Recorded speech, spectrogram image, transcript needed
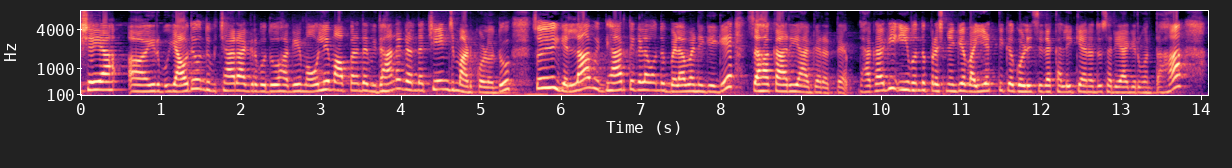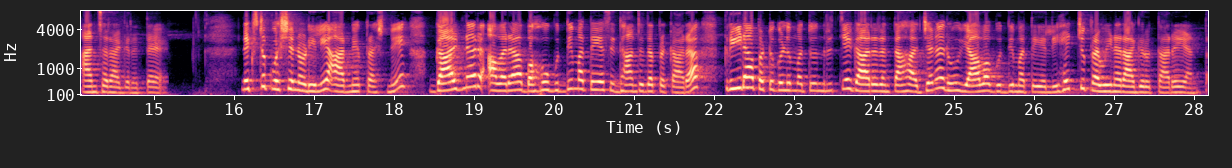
ವಿಷಯ ಇರ್ಬೋದು ಇರ್ಬೋ, ಯಾವುದೇ ಒಂದು ವಿಚಾರ ಆಗಿರ್ಬೋದು, ಹಾಗೆ ಮೌಲ್ಯಮಾಪನದ ವಿಧಾನಗಳನ್ನು ಚೇಂಜ್ ಮಾಡ್ಕೊಳ್ಳೋದು. ಸೊ ಇದು ಎಲ್ಲ ವಿದ್ಯಾರ್ಥಿಗಳ ಒಂದು ಬೆಳವಣಿಗೆಗೆ ಸಹಕಾರಿಯಾಗಿರುತ್ತೆ. ಹಾಗಾಗಿ ಈ ಒಂದು ಪ್ರಶ್ನೆಗೆ ವೈಯಕ್ತಿಕಗೊಳಿಸಿದ ಕಲಿಕೆ ಅನ್ನೋದು ಸರಿಯಾಗಿರುವಂತಹ ಆನ್ಸರ್ ಆಗಿರುತ್ತೆ. ನೆಕ್ಸ್ಟ್ ಕ್ವೆಶನ್ ನೋಡಿ ಇಲ್ಲಿ ಆರನೇ ಪ್ರಶ್ನೆ. ಗಾರ್ಡ್ನರ್ ಅವರ ಬಹುಬುದ್ಧಿಮತ್ತೆಯ ಸಿದ್ಧಾಂತದ ಪ್ರಕಾರ ಕ್ರೀಡಾಪಟುಗಳು ಮತ್ತು ನೃತ್ಯಗಾರರಂತಹ ಜನರು ಯಾವ ಬುದ್ಧಿಮತ್ತೆಯಲ್ಲಿ ಹೆಚ್ಚು ಪ್ರವೀಣರಾಗಿರುತ್ತಾರೆ ಅಂತ.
